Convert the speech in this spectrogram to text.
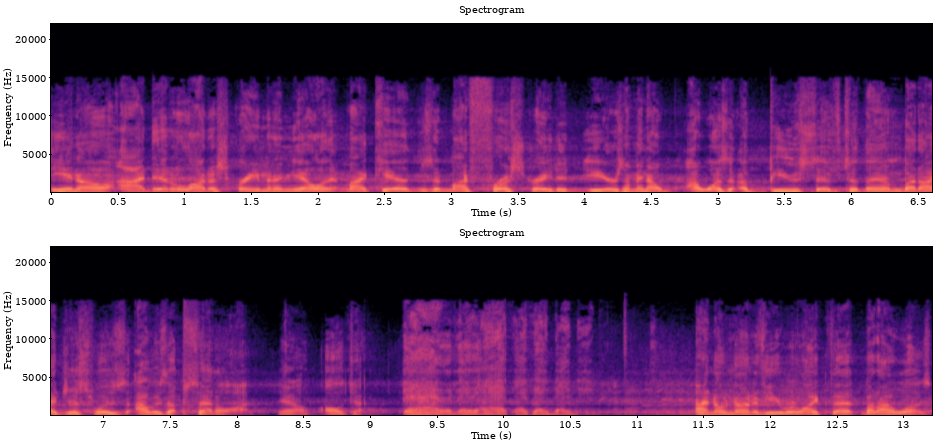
you know, I did a lot of screaming and yelling at my kids in my frustrated years. I mean, I, I wasn't abusive to them, but I just was, I was upset a lot, you know, all the time. I know none of you were like that, but I was.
